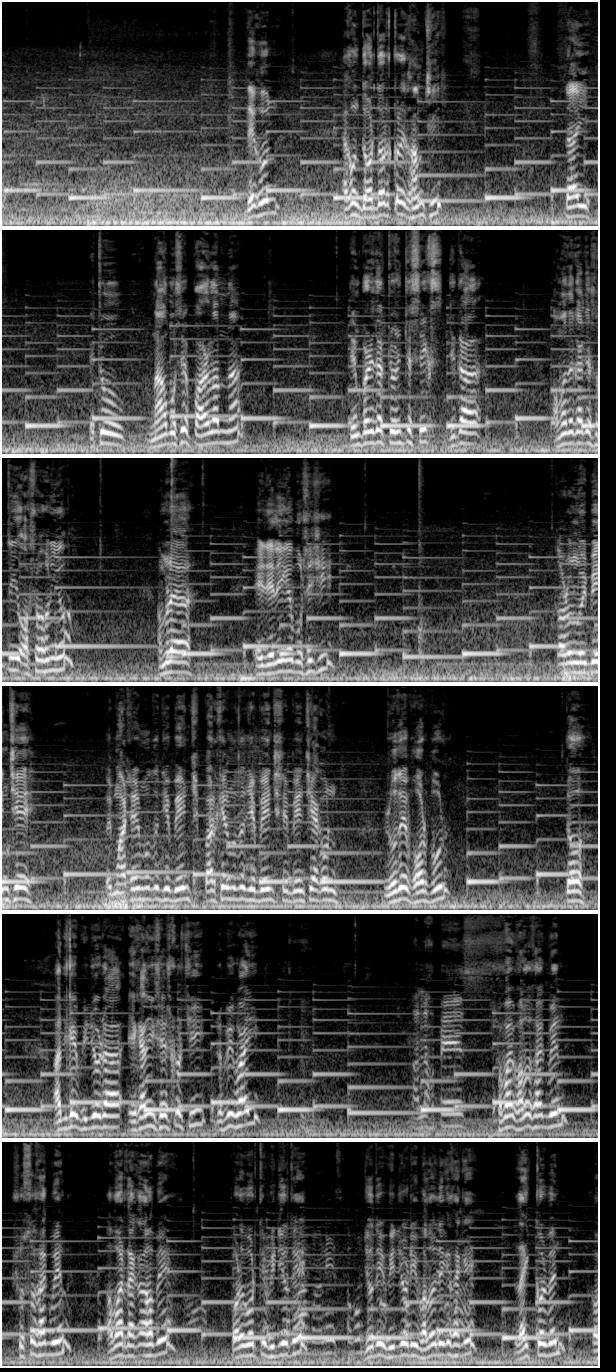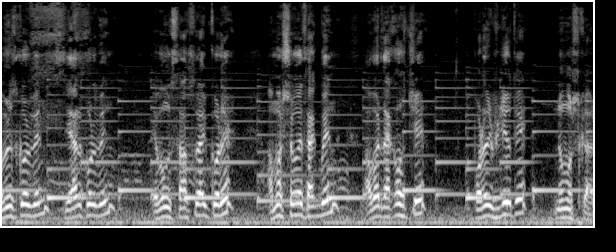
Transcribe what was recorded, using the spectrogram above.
দেখুন, এখন দরদর করে ঘামছি। তাই একটু না বসে পারলাম না। টেম্পারেচার টোয়েন্টি সিক্স যেটা আমাদের কাছে সত্যিই অসহনীয়। আমরা এই রেলিংয়ে বসেছি। কারণ ওই বেঞ্চে ওই মাঠের মতো যে বেঞ্চ পার্কের মতো যে বেঞ্চ সেই বেঞ্চে এখন রোদে ভরপুর। তো আজকে ভিডিওটা এখানেই শেষ করছি। রফিক ভাই আল্লাহ হাফেজ। সবাই ভালো থাকবেন সুস্থ থাকবেন। আবার দেখা হবে পরবর্তী ভিডিওতে। যদি ভিডিওটি ভালো লেগে থাকে লাইক করবেন কমেন্টস করবেন শেয়ার করবেন এবং সাবস্ক্রাইব করে আমার সঙ্গে থাকবেন। আবার দেখা হচ্ছে পরের ভিডিওতে। নমস্কার।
